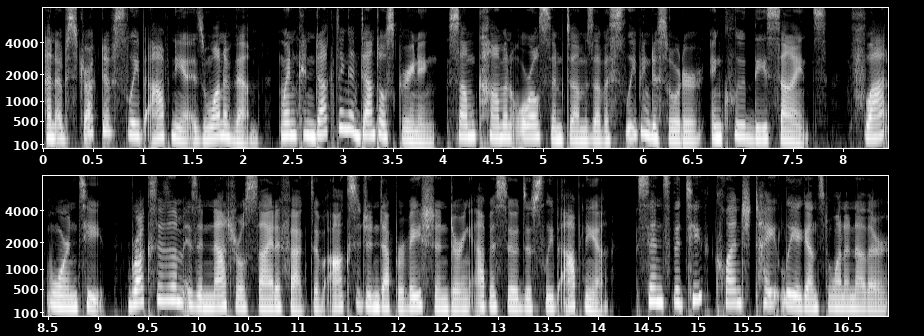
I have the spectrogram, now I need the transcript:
and obstructive sleep apnea is one of them. When conducting a dental screening, some common oral symptoms of a sleeping disorder include these signs flat, worn teeth. Bruxism is a natural side effect of oxygen deprivation during episodes of sleep apnea. Since the teeth clench tightly against one another,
